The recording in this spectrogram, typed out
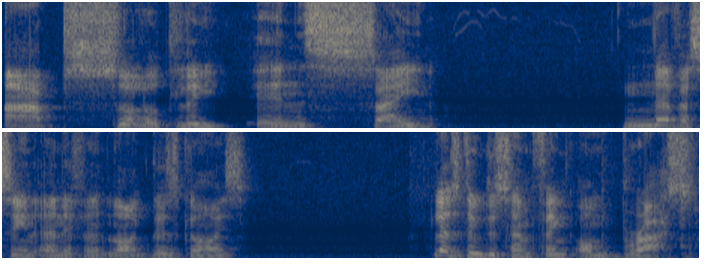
absolutely insane. Never seen anything like this, guys. Let's do the same thing on brass.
